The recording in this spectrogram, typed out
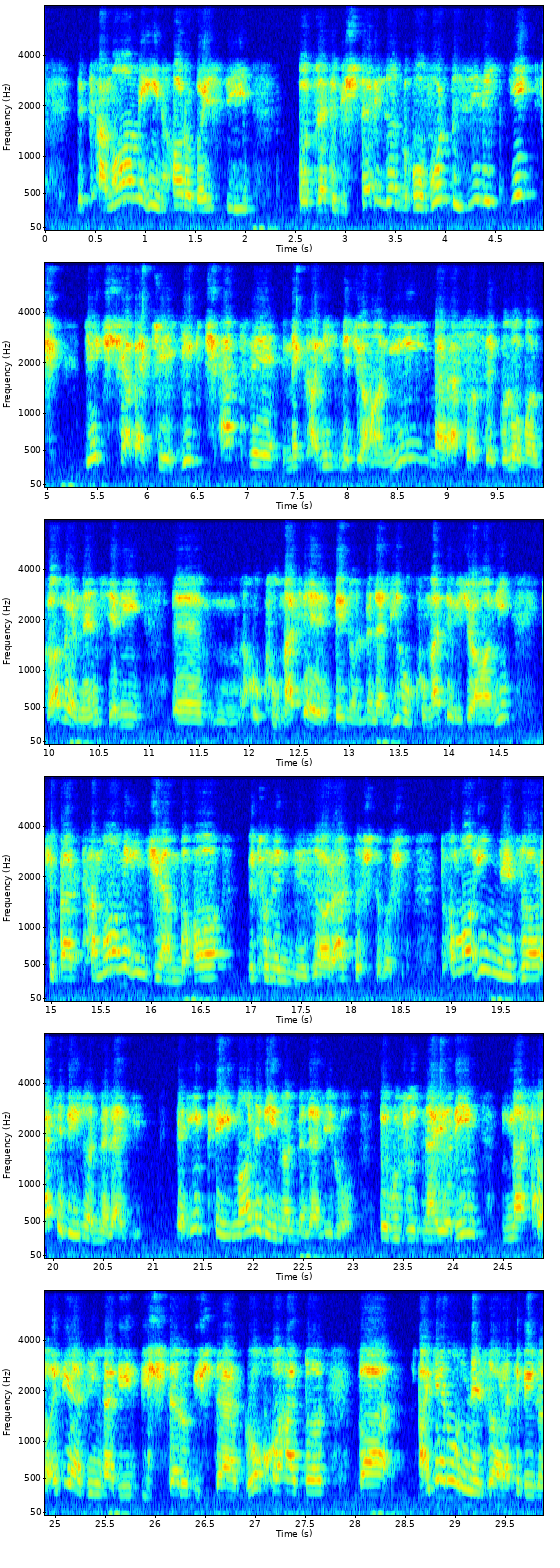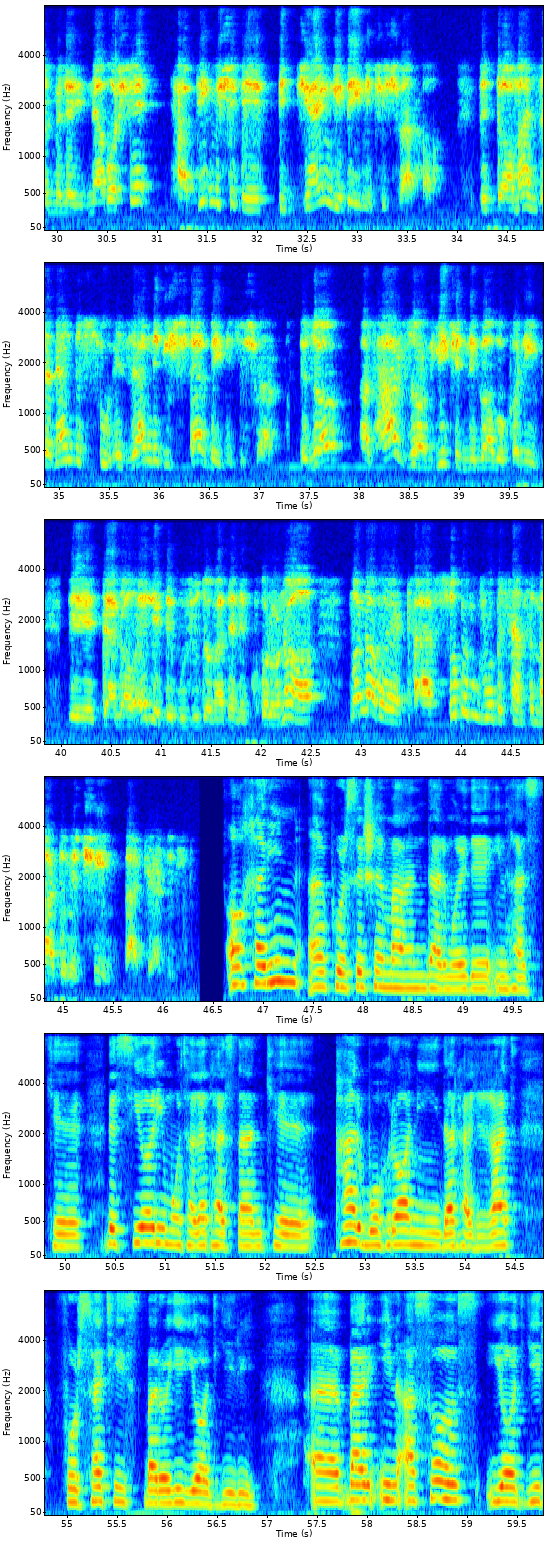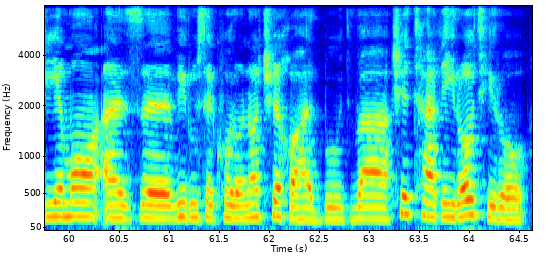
تمام اینها رو بایستی قدرت بیشتری داد و اوورد به زیر یک یک شبکه یک چتر مکانیزم جهانی بر اساس گلوبال گاورننس یعنی حکومت بین المللی حکومت جهانی که بر تمام این جنبه ها بتونه نظارت داشته باشه. تا ما این نظارت بین المللی و این پیمان بین المللی رو به وجود نیاریم مسائلی از این قبیل بیشتر و بیشتر رخ خواهد داد و اگر اون نظارت بین المللی نباشه تبدیل میشه به, جنگ بین کشورها. به دامن زدن به سوء زن بیشتر بین کشورها. لذا از هر زاویه که نگاه بکنیم به دلایل به وجود آمدن کرونا ما نباید تعصبمون رو به سمت مردم چین برگردونیم. آخرین پرسش من در مورد این هست که بسیاری معتقد هستند که هر بحرانی در حقیقت فرصتی است برای یادگیری. بر این اساس یادگیری ما از ویروس کرونا چه خواهد بود و چه تغییراتی رو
